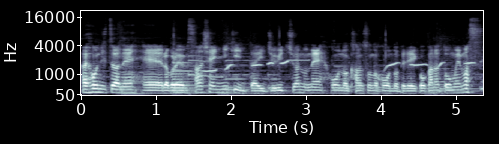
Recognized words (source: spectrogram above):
はい、本日はね、えー、ラブライブサンシャイン2期第11話のね、方の感想の方を述べていこうかなと思います。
